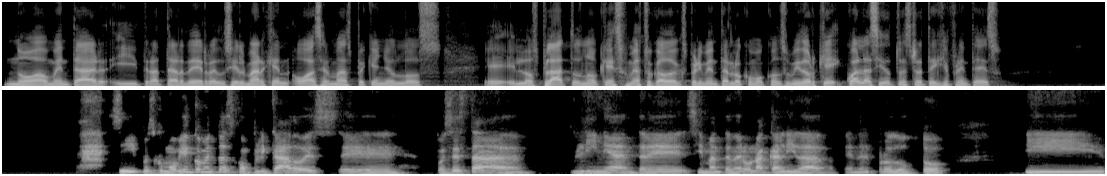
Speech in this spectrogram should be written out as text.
no aumentar y tratar de reducir el margen o hacer más pequeños los, eh, los platos, ¿no? Que eso me ha tocado experimentarlo como consumidor. ¿Qué, ¿Cuál ha sido tu estrategia frente a eso? Sí, pues como bien comentas, complicado es eh, pues esta línea entre si mantener una calidad en el producto y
